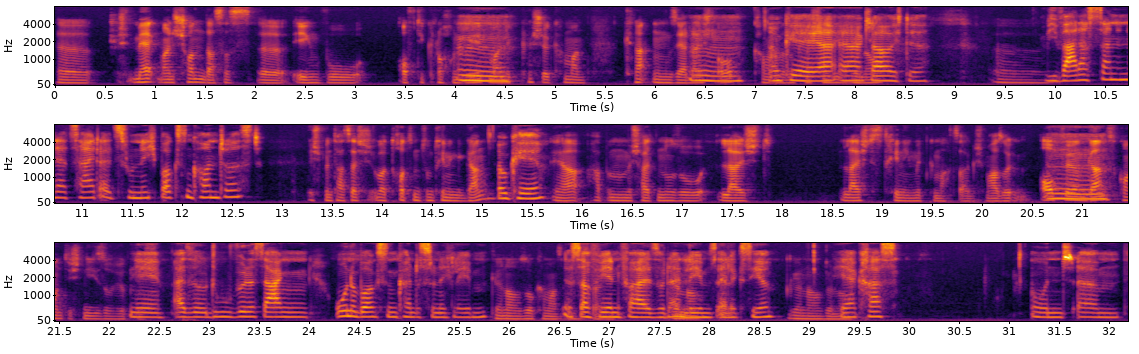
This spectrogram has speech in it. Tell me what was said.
äh, merkt man schon, dass das äh, irgendwo auf die Knochen geht. Meine Knöchel kann man knacken sehr leicht auf. Kann man Mm. okay, ja, also ja, genau. glaube ich dir. Äh, Wie war das dann in der Zeit, als du nicht boxen konntest? ich bin tatsächlich aber trotzdem zum Training gegangen. Okay. Ja, habe mich halt nur so leicht, leichtes Training mitgemacht, sage ich mal. Also aufhören ganz konnte ich nie so wirklich. Mm. Nee, also du würdest sagen, ohne Boxen könntest du nicht leben. Genau, so kann man es Ist auf jeden Fall so dein Genau. Lebenselixier. Genau, genau. Ja, krass. Und ähm,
